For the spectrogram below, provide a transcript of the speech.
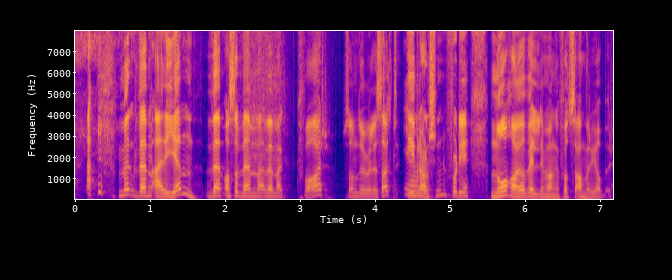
Men hvem er igjen? Hvem, altså, hvem, er- hvem er kvar, som du ville sagt, i Ja. bransjen? Fordi nå har jo veldig mange fått seg andre jobber.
